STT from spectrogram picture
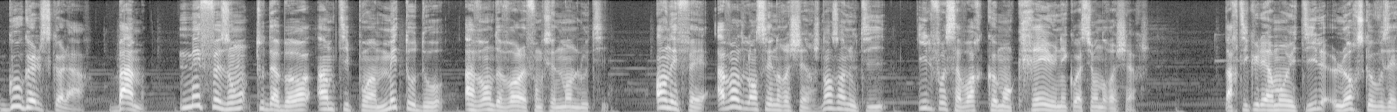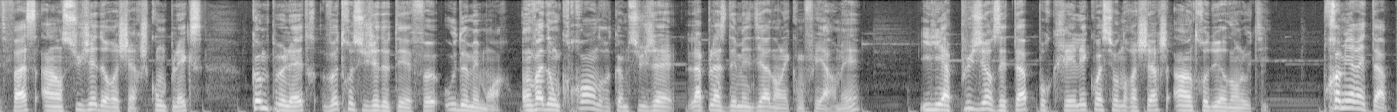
Google Scholar. Bam Mais faisons tout d'abord un petit point méthodo avant de voir le fonctionnement de l'outil. En effet, avant de lancer une recherche dans un outil, il faut savoir comment créer une équation de recherche. Particulièrement utile lorsque vous êtes face à un sujet de recherche complexe comme peut l'être votre sujet de TFE ou de mémoire. On va donc prendre comme sujet la place des médias dans les conflits armés. Il y a plusieurs étapes pour créer l'équation de recherche à introduire dans l'outil. Première étape,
